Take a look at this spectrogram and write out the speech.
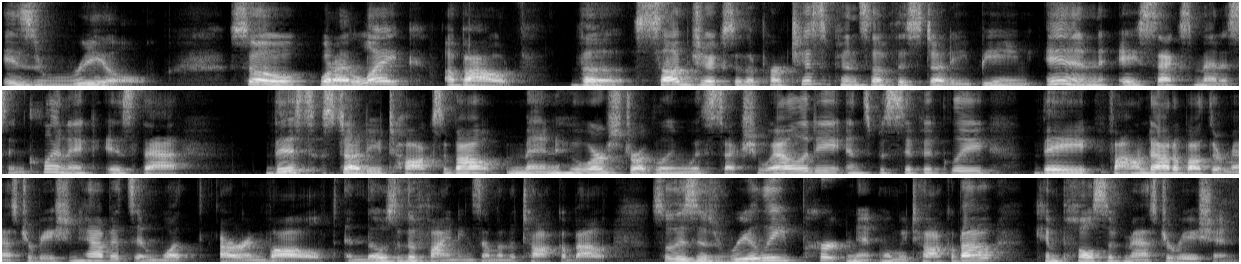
is real. So, what I like about the subjects or the participants of this study being in a sex medicine clinic is that this study talks about men who are struggling with sexuality and specifically they found out about their masturbation habits and what are involved. And those are the findings I'm going to talk about. So, this is really pertinent when we talk about compulsive masturbation.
